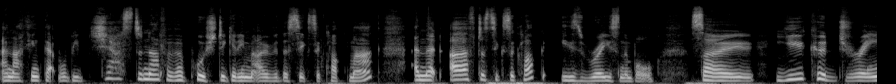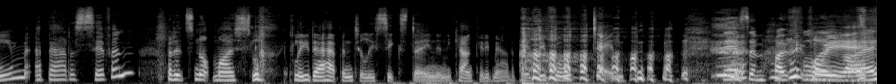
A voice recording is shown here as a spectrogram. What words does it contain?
and I think that will be just enough of a push to get him over the 6 o'clock mark, and that after 6 o'clock is reasonable. So you could dream about a 7, but it's not most likely to happen till he's 16 and you can't get him out of bed before 10. There's some hopeful Oh, yeah.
